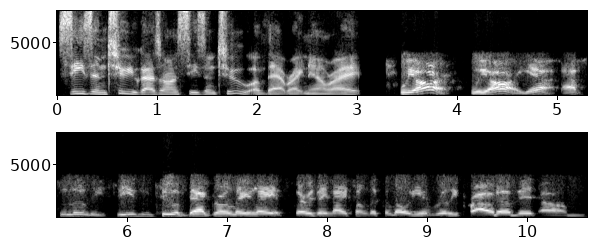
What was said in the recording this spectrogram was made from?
Season two, you guys are on season two of that right now, right? We are. We are. Yeah, absolutely. Season two of That Girl Lay Lay. It's Thursday nights on Nickelodeon. Really proud of it. Um,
